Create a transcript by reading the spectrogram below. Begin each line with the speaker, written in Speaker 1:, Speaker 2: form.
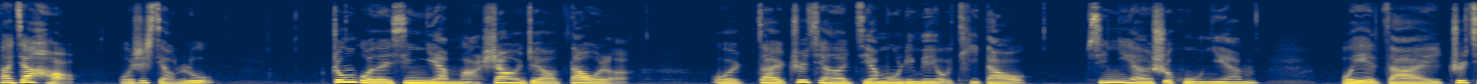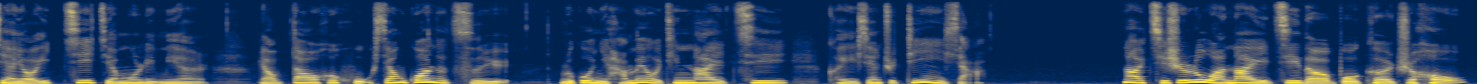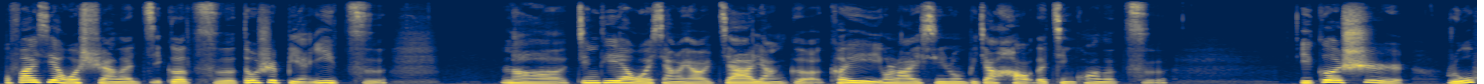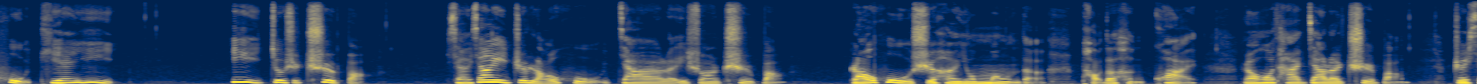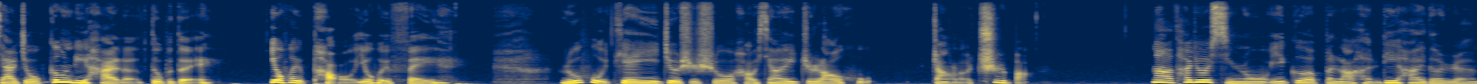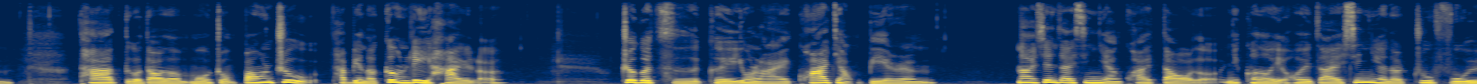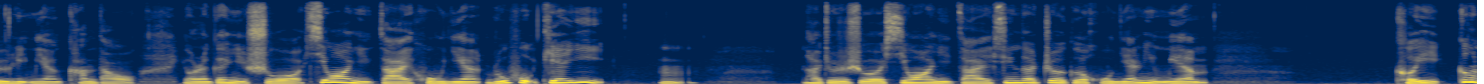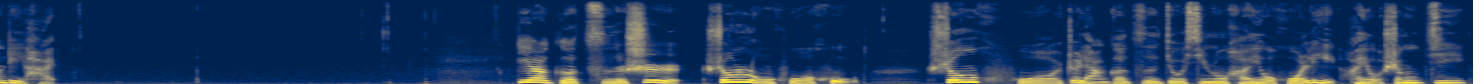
Speaker 1: 大家好，我是小鹿。中国的新年马上就要到了，我在之前的节目里面有提到，新年是虎年。我也在之前有一期节目里面聊到和虎相关的词语。如果你还没有听那一期，可以先去听一下。那其实录完那一期的播客之后，我发现我选了几个词都是贬义词。那今天我想要加两个可以用来形容比较好的情况的词，一个是“如虎添翼”，“翼”就是翅膀，想象一只老虎加了一双翅膀。老虎是很勇猛的，跑得很快，然后它加了翅膀，这下就更厉害了，对不对？又会跑又会飞，如虎添翼，就是说好像一只老虎长了翅膀。那它就形容一个本来很厉害的人，他得到了某种帮助，他变得更厉害了。这个词可以用来夸奖别人。那现在新年快到了，你可能也会在新年的祝福语里面看到有人跟你说：“希望你在虎年如虎添翼。”嗯，那就是说希望你在新的这个虎年里面可以更厉害。第二个词是生龙活虎，生活这两个字就形容很有活力、很有生机。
